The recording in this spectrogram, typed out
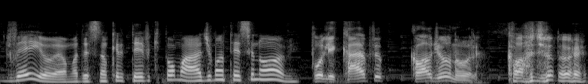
veio. É uma decisão que ele teve que tomar de manter esse nome. Policarpo Cláudio Honor. Cláudio Honor.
